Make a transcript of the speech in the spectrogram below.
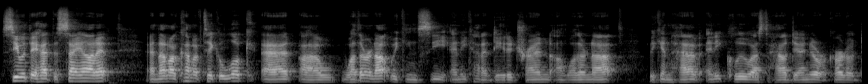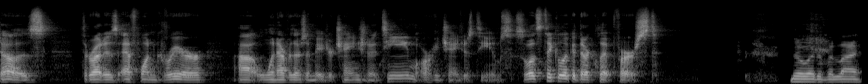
see what they had to say on it, and then I'll kind of take a look at uh, whether or not we can see any kind of data trend on whether or not we can have any clue as to how Daniel Ricciardo does throughout his F1 career uh, whenever there's a major change in a team or he changes teams. So let's take a look at their clip first. No word of a lie.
